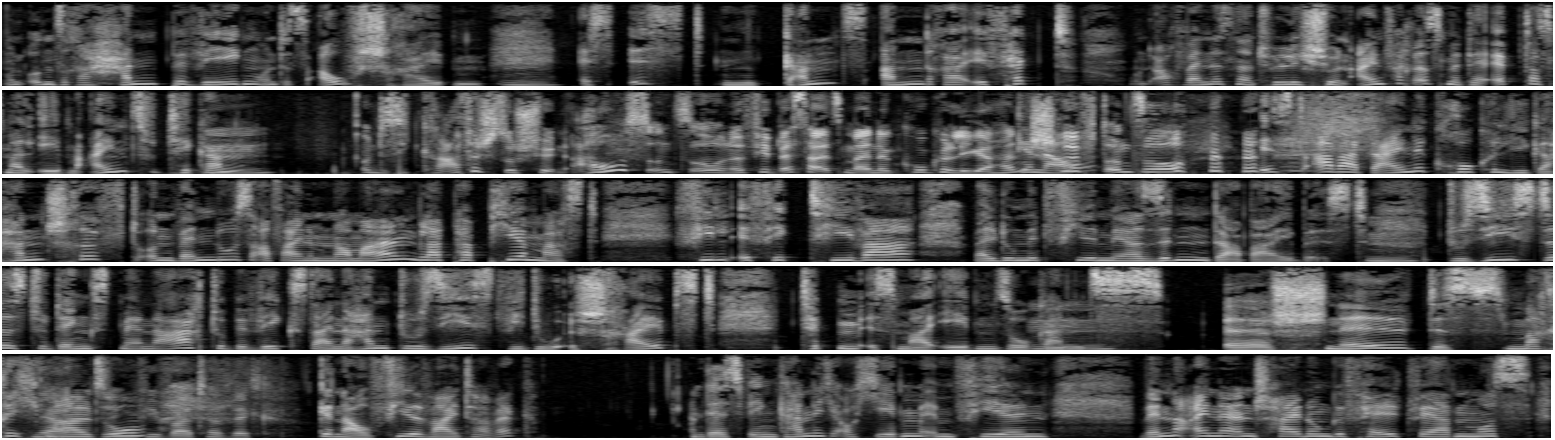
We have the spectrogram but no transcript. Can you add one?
und unsere Hand bewegen und es aufschreiben. Mhm. Es ist ein ganz anderer Effekt. Und auch wenn es natürlich schön einfach ist, mit der App das mal eben einzutickern, mhm. Und es sieht grafisch so schön aus und so, ne? Viel besser als meine krokelige Handschrift genau. und so. Ist aber deine krokelige Handschrift und wenn du es auf einem normalen Blatt Papier machst, viel effektiver, weil du mit viel mehr Sinn dabei bist. Mhm. Du siehst es, du denkst mehr nach, du bewegst deine Hand, du siehst, wie du es schreibst. Tippen ist mal eben so mhm. ganz äh, schnell, das mache ich ja, mal so. Irgendwie weiter weg. Genau, viel weiter weg. Und deswegen kann ich auch jedem empfehlen, wenn eine Entscheidung gefällt werden muss,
